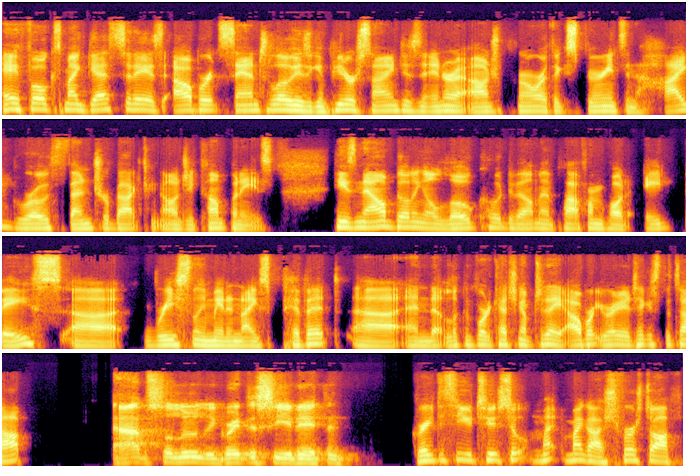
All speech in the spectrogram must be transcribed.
Hey, folks, my guest today is Albert Santalo. He's a computer scientist and internet entrepreneur with experience in high growth venture backed technology companies. He's now building a low code development platform called 8base. Uh, recently made a nice pivot uh, and uh, looking forward to catching up today. Albert, you ready to take us to the top? Absolutely. Great to see you, Nathan. Great to see you too. So, my, my gosh, first off,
